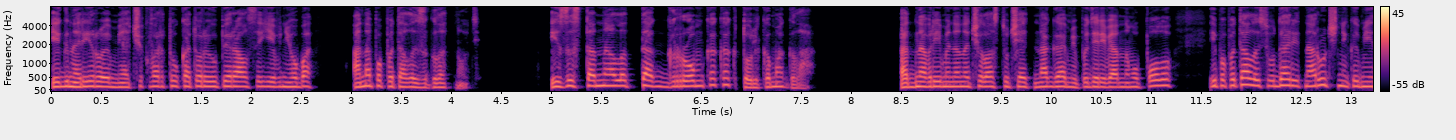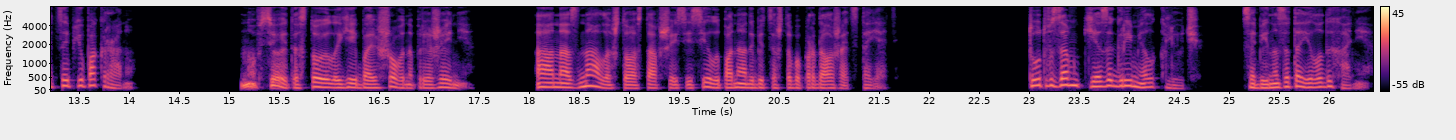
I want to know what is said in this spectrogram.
Игнорируя мячик во рту, который упирался ей в небо, она попыталась сглотнуть и застонала так громко, как только могла. Одновременно начала стучать ногами по деревянному полу и попыталась ударить наручниками и цепью по крану. Но все это стоило ей большого напряжения, а она знала, что оставшиеся силы понадобятся, чтобы продолжать стоять. Тут в замке загремел ключ. Сабина затаила дыхание.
